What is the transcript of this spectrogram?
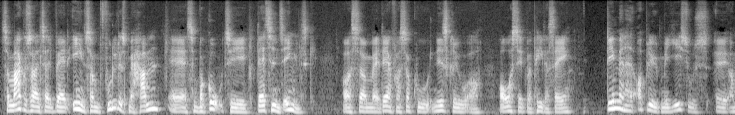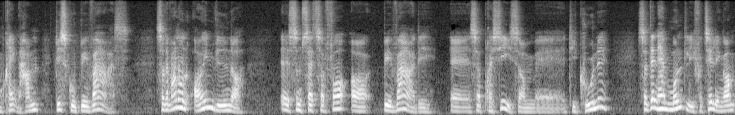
Så Markus har altså været en, som fuldtes med ham, øh, som var god til datidens engelsk, og som øh, derfor så kunne nedskrive og oversætte, hvad Peter sagde. Det, man havde oplevet med Jesus øh, omkring ham, det skulle bevares. Så der var nogle øjenvidner, øh, som satte sig for at bevare det øh, så præcis som øh, de kunne. Så den her mundtlige fortælling om,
